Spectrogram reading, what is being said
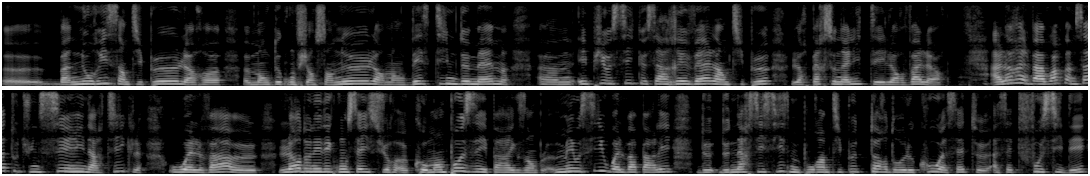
bah, nourrisse un petit peu leur manque de confiance en eux, leur manque d'estime d'eux-mêmes, et puis aussi que ça révèle un petit peu leur personnalité, leurs valeurs. Alors elle va avoir comme ça toute une série d'articles où elle va euh, leur donner des conseils sur euh, comment poser par exemple, mais aussi où elle va parler de, narcissisme pour un petit peu tordre le cou à cette, à cette fausse idée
